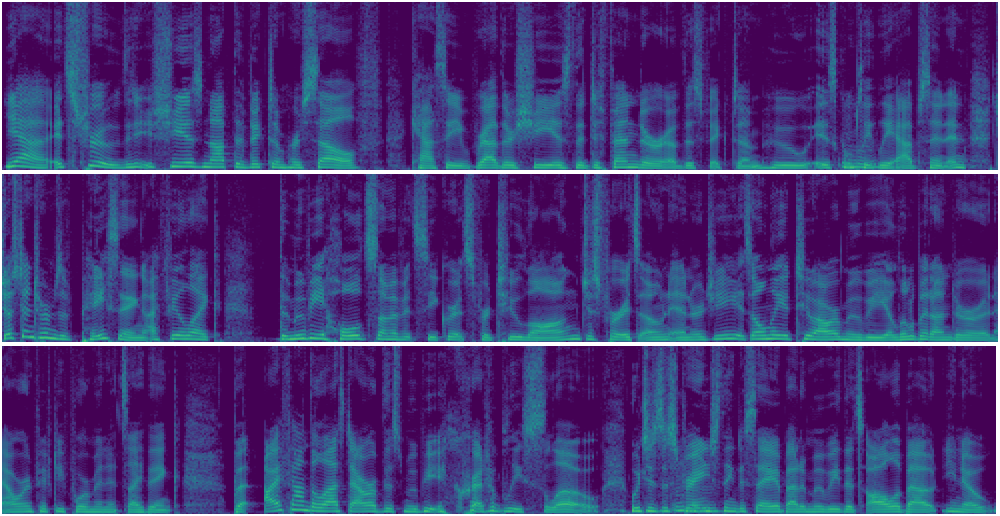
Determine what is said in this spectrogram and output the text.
Yeah, it's true. She is not the victim herself, Cassie. Rather, she is the defender of this victim who is completely mm-hmm. absent. And just in terms of pacing, I feel like the movie holds some of its secrets for too long, just for its own energy. It's only a two hour movie, a little bit under an hour and 54 minutes, I think. But I found the last hour of this movie incredibly slow, which is a strange mm-hmm. thing to say about a movie that's all about, you know,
